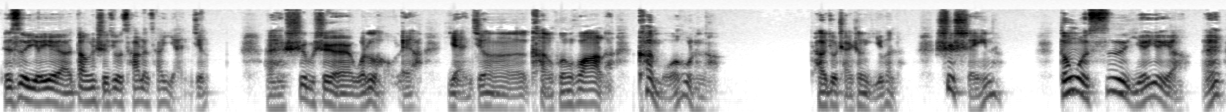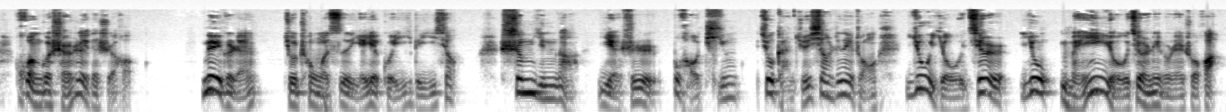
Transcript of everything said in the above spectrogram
他四爷爷啊，当时就擦了擦眼睛，哎，是不是我老了呀？眼睛看昏花了，看模糊了呢？他就产生疑问了，是谁呢？等我四爷爷呀，哎，缓过神来的时候，那个人。就冲我四爷爷诡异的一笑，声音呐也是不好听，就感觉像是那种又有劲儿又没有劲儿那种人说话，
